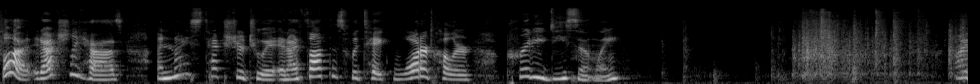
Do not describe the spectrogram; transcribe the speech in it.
but it actually has a nice texture to it, and I thought this would take watercolor pretty decently. I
